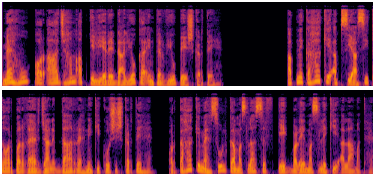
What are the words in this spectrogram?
میں ہوں اور آج ہم اب کے لیے ریڈالیو کا انٹرویو پیش کرتے ہیں۔ اپ نے کہا کہ اب سیاسی طور پر غیر جانبدار رہنے کی کوشش کرتے ہیں اور کہا کہ محصول کا مسئلہ صرف ایک بڑے مسئلے کی علامت ہے۔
